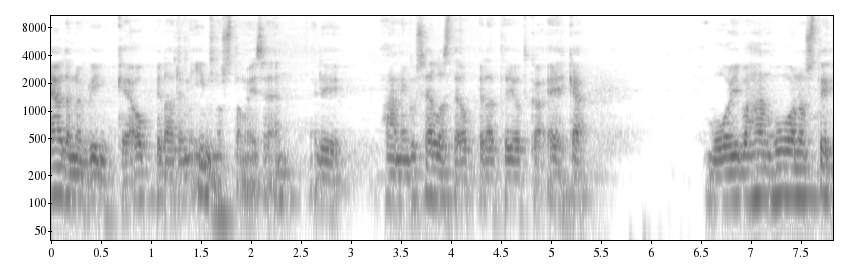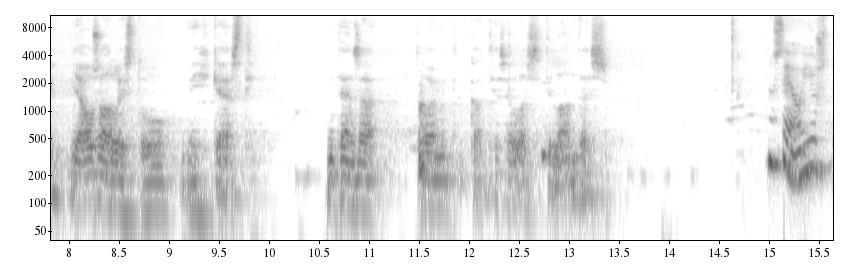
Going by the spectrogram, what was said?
käytännön vinkkejä oppilaiden innostamiseen. Eli vähän niin kuin sellaisten oppilaiden, jotka ehkä voi vähän huonosti ja osallistuu nihkeästi. Miten sä toimit, Katja, sellaisessa tilanteessa? No se on just,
